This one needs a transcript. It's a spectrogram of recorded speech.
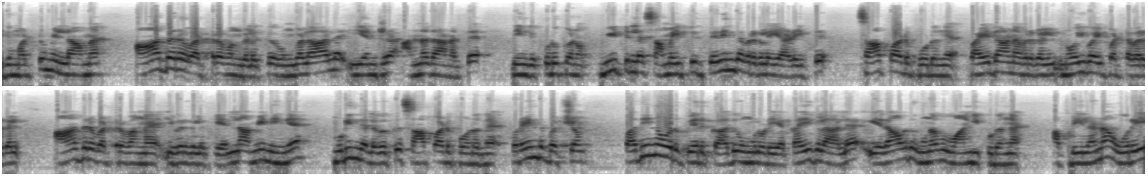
இது மட்டும் இல்லாம ஆதரவற்றவங்களுக்கு உங்களால இயன்ற அன்னதானத்தை நீங்க கொடுக்கணும். வீட்டுல சமைத்து தெரிந்தவர்களை அழைத்து சாப்பாடு போடுங்க. வயதானவர்கள் நோய்வாய்ப்பட்டவர்கள் ஆதரவற்றவங்க இவர்களுக்கு எல்லாமே நீங்க முடிந்த அளவுக்கு சாப்பாடு போடுங்க. குறைந்தபட்சம் பதினோரு பேருக்காவது உங்களுடைய கைகளால ஏதாவது உணவு வாங்கி கொடுங்க. அப்படி இல்லைன்னா ஒரே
